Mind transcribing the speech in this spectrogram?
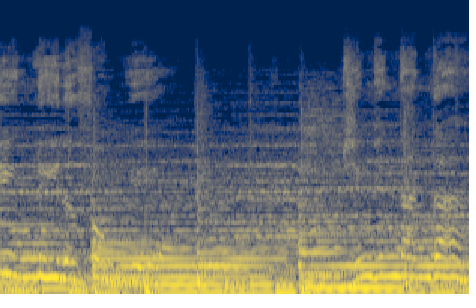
经历了风雨平平淡淡。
